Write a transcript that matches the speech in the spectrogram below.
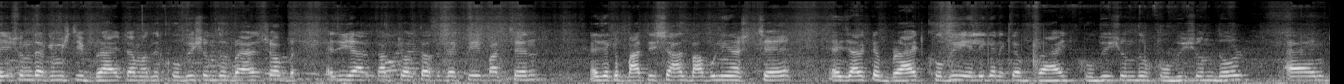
এই সুন্দর মিষ্টি ব্রাইট আমাদের খুবই সুন্দর ব্রাইট সব এই যে হেয়ার কাপ চলতেছে দেখতেই পাচ্ছেন। এই যে বাটির সাজ বাবু নিয়ে আসছে। এই যে আরেকটা ব্রাইট, খুবই এলিগেন্ট একটা ব্রাইট, খুবই সুন্দর খুবই সুন্দর। অ্যান্ড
